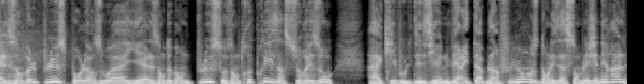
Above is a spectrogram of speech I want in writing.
Elles en veulent plus pour leurs ouailles et elles en demandent plus aux entreprises. hein. Ce réseau à qui vous le disiez une véritable influence dans les assemblées générales.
